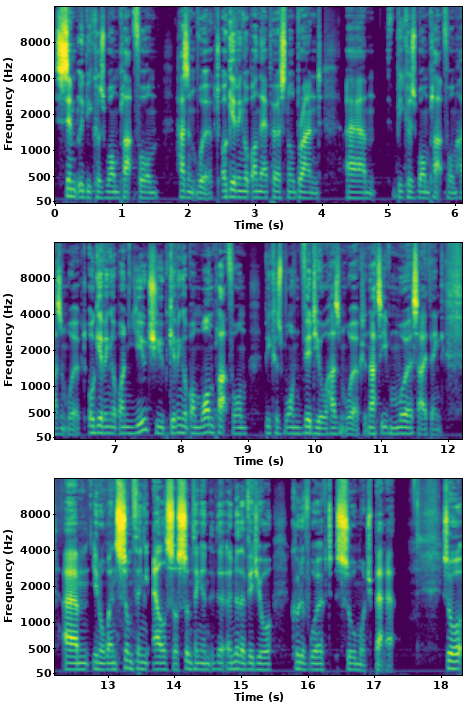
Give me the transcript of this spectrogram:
simply because one platform hasn't worked or giving up on their personal brand um, because one platform hasn't worked, or giving up on YouTube, giving up on one platform because one video hasn't worked, and that's even worse, I think. Um, you know, when something else or something another video could have worked so much better. So,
